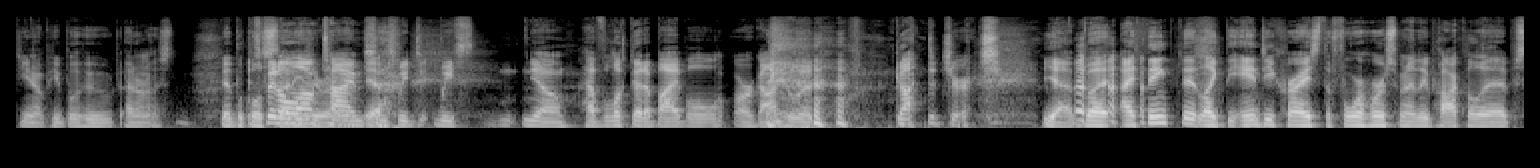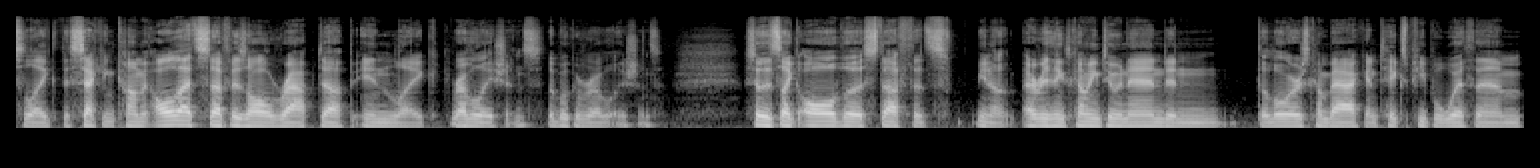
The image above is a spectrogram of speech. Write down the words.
You know, people who I don't know biblical. It's been a long time yeah. since we we you know have looked at a Bible or gone to it. gone to church. yeah, but I think that like the Antichrist, the four horsemen of the apocalypse, like the second coming, all that stuff is all wrapped up in like Revelations, the book of Revelations. So it's like all the stuff that's, you know, everything's coming to an end and the Lord's come back and takes people with him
